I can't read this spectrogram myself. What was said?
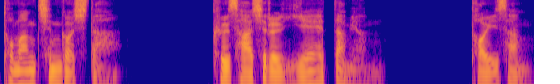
도망친 것이다. 그 사실을 이해했다면 더 이상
